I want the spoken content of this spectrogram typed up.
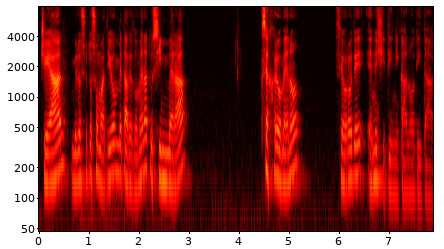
και αν, μιλώ σου το σωματείο, με τα δεδομένα του σήμερα, ξεχρεωμένο, θεωρώ ότι δεν έχει την ικανότητα.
